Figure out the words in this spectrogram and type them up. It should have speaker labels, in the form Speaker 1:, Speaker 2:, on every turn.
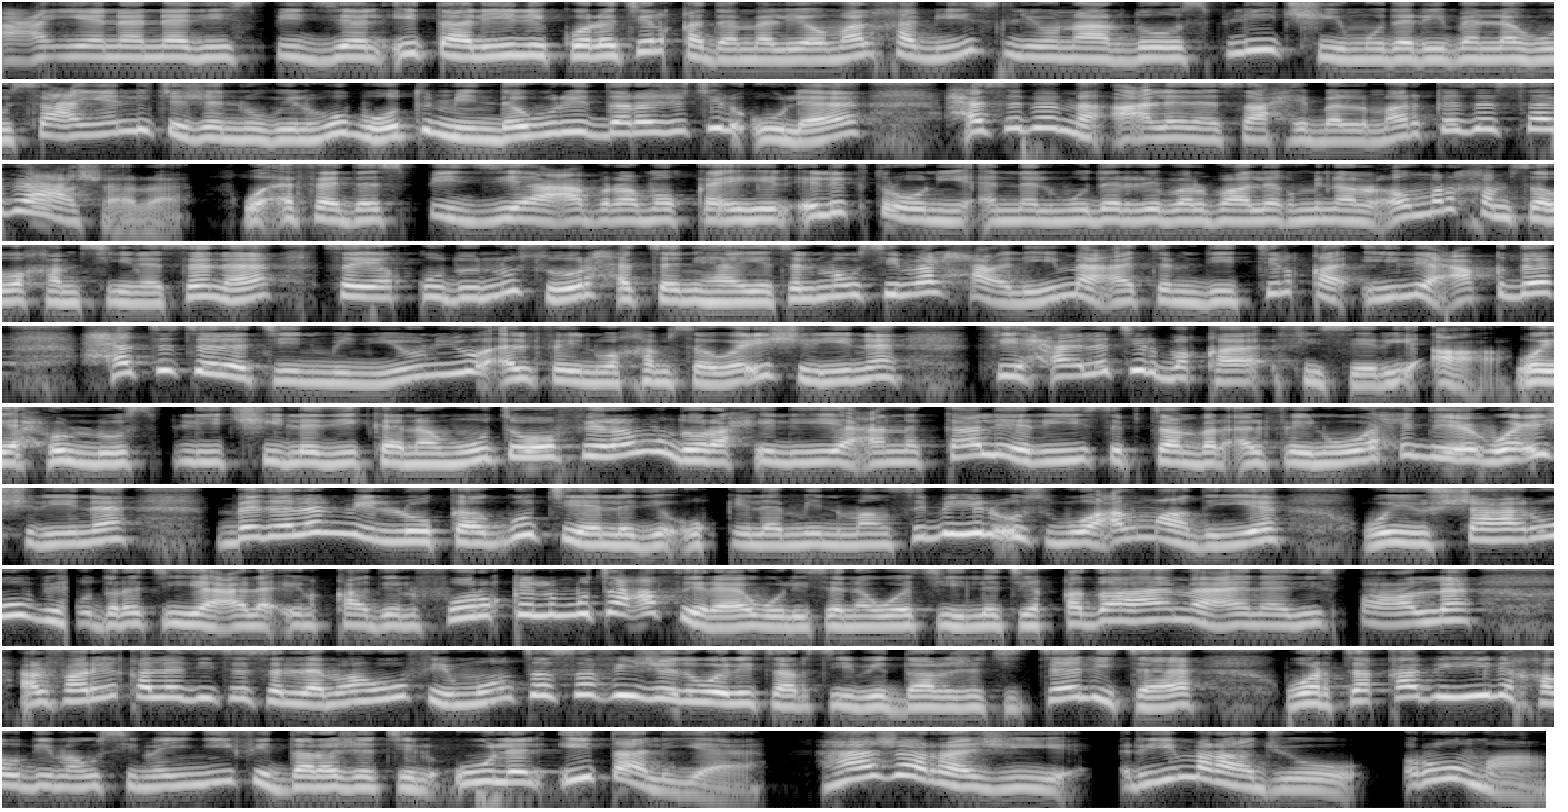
Speaker 1: عين نادي سبيتزيا الإيطالي لكرة القدم اليوم الخميس ليوناردو سبليتشي مدربا له سعيا لتجنب الهبوط من دوري الدرجة الأولى حسب ما أعلن صاحب المركز السابع عشر. وأفاد سبيتزيا عبر موقعه الإلكتروني أن المدرب البالغ من العمر 55 سنة سيقود النسور حتى نهاية الموسم الحالي مع تمديد تلقائي لعقد حتى 30 من يونيو 2025 في حالة البقاء في سيري آ. ويحل سيمبليتشي الذي كان متوفرا منذ رحيله عن كالياري سبتمبر 2021 بدلا من لوكا غوتي الذي أقيل من منصبه الأسبوع الماضي ويشتهر بقدرته على إنقاذ الفرص الفرق المتعثرة ولسنواته التي قضاها مع نادي سبال الفريق الذي تسلمه في منتصف جدول ترتيب الدرجة الثالثة وارتقى به لخوض موسمين في الدرجة الأولى الإيطالية. هاجر راجي ريم راديو روما.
